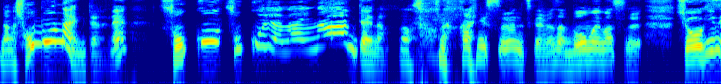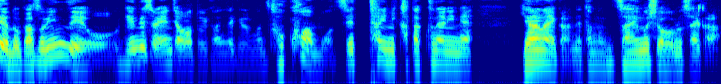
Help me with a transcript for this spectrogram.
なんかしょぼないみたいなね。そこ、そこじゃないなみたいな、そんな感じするんですけど、皆さんどう思います？消費税とガソリン税を減税したらええんちゃうの？という感じだけど、そこはもう絶対に堅くなにね、やらないからね、多分財務省がうるさいから。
